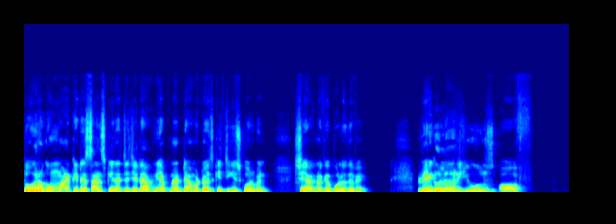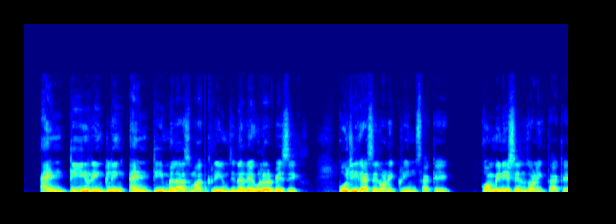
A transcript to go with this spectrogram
তো ওইরকম মার্কেটে সানস্ক্রিন আছে যেটা আপনি আপনার ডার্মাটোলজিকে জিজ্ঞেস করবেন, সে আপনাকে বলে দেবে। Regular use of anti wrinkling anti melasma creams in a regular basic কোজি গ্যাসের অনেক ক্রিমস থাকে কম্বিনেশনস অনেক থাকে।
